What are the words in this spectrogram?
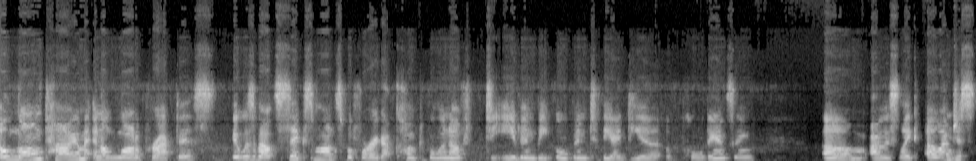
A long time and a lot of practice it was about six months before I got comfortable enough to even be open to the idea of pole dancing. Um, I was like, oh, I'm just,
